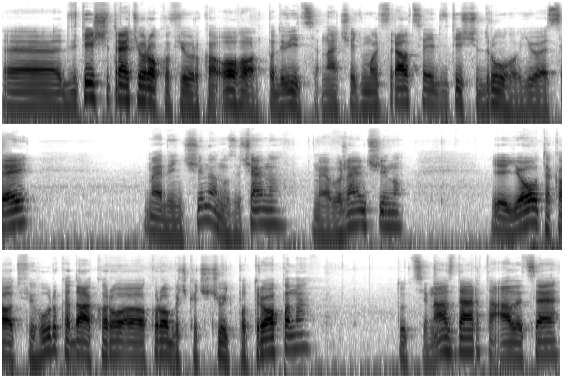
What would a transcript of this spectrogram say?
2003 року фігурка. Ого, подивіться, значить мультсеріал цей 2002 USA. Made in China, ну, звичайно, ми вважаємо Чіну. Йо, така от фігурка. Да, коробочка чуть-чуть потрьопана. Тут ціна здерта, але це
